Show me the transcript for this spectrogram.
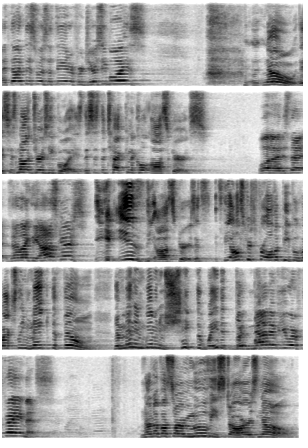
I thought this was a theater for Jersey Boys. Uh, no, this is not Jersey Boys. This is the technical Oscars. What is that? Is that like the Oscars? It is the Oscars. It's it's the Oscars for all the people who actually make the film, the men and women who shape the way that. The, But none of you are famous. none of us are movie stars. No.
